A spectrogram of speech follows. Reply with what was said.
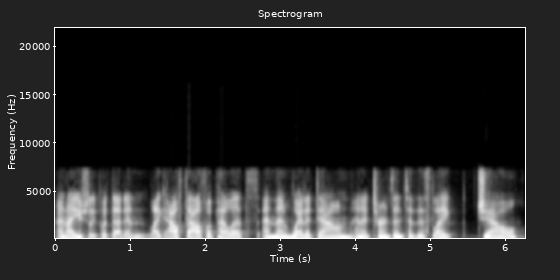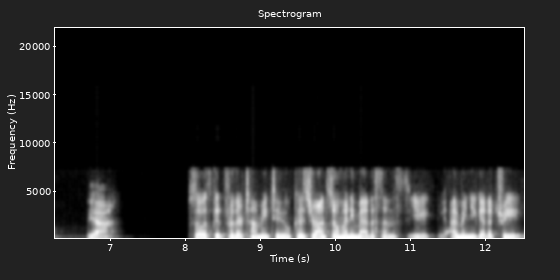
and I usually put that in like alfalfa pellets, and then wet it down, and it turns into this like gel. Yeah. So it's good for their tummy too, because you're on so many medicines. You, I mean, you got to treat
